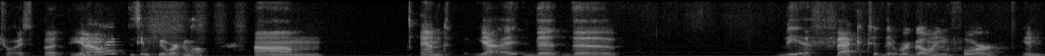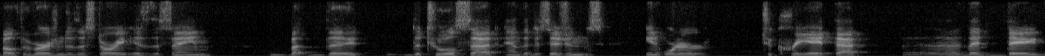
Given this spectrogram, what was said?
choice, but you know, it seems to be working well. Um, and yeah, I- the the the effect that we're going for in both versions of the story is the same, but the the tool set and the decisions in order to create that uh, they they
